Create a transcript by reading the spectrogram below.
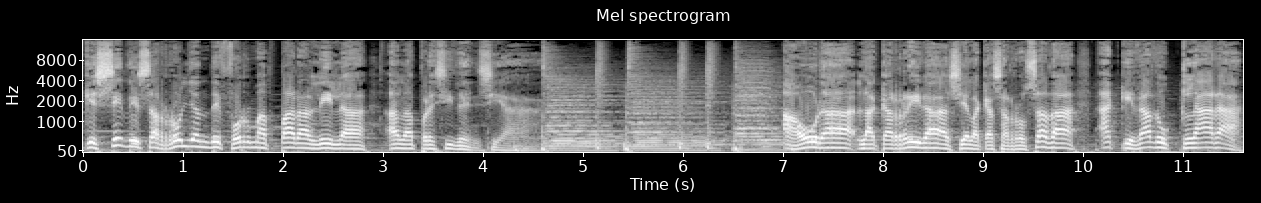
que se desarrollan de forma paralela a la presidencia. Ahora la carrera hacia la Casa Rosada ha quedado clara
